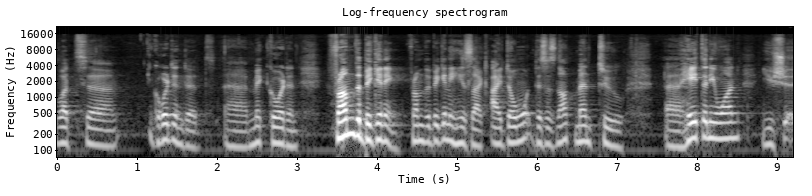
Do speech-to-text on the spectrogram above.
what uh, Gordon did, uh, Mick Gordon, from the beginning, from the beginning, he's like, I don't. want This is not meant to uh, hate anyone. You should.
